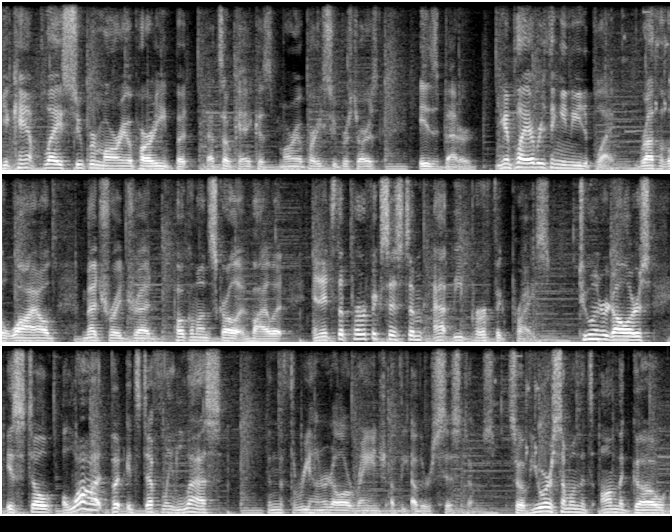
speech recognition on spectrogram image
You can't play Super Mario Party, but that's okay because Mario Party Superstars is better. You can play everything you need to play Breath of the Wild, Metroid Dread, Pokemon Scarlet and Violet, and it's the perfect system at the perfect price. $200 is still a lot, but it's definitely less than the $300 range of the other systems. So if you are someone that's on the go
